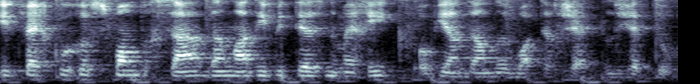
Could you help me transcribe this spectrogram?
et faire correspondre ça dans la débiteuse numérique ou bien dans le waterjet, le jet d'eau.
